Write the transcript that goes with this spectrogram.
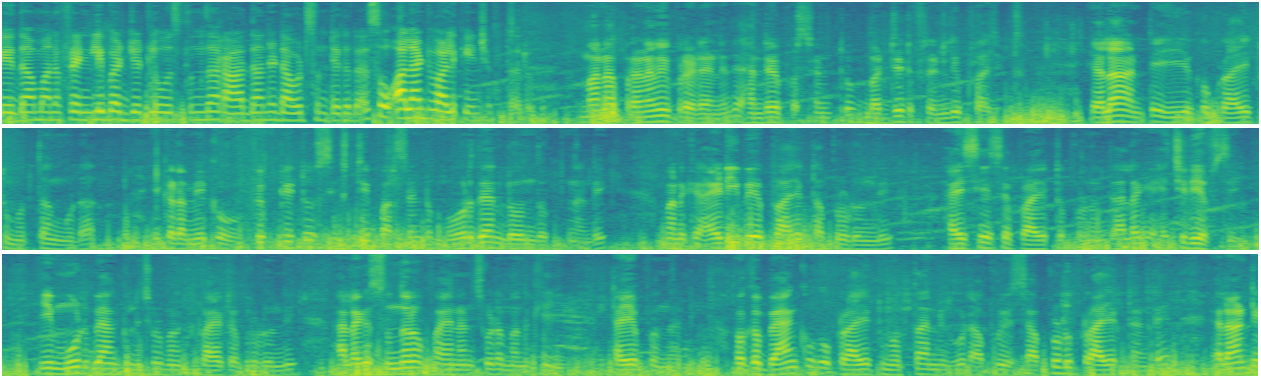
లేదా? మన ఫ్రెండ్లీ బడ్జెట్లో వస్తుందా? రాదా? అనే డౌట్స్ ఉంటాయి కదా. సో అలాంటి వాళ్ళకి ఏం చెప్తారు? మన ప్రణవి ప్రైడ్ అనేది hundred percent budget friendly project ఎలా అంటే ఈ యొక్క ప్రాజెక్ట్ మొత్తం కూడా ఇక్కడ మీకు fifty to sixty percent more than loan దొరుకుతుందండి. మనకి ఐడిబిఐ ప్రాజెక్ట్ అప్రూవ్డ్ ఉంది. ఐసిఐసిఐ ప్రాజెక్ట్ అప్రూవ్డ్ ఉంది. అలాగే హెచ్డిఎఫ్సి ఈ మూడు బ్యాంకుల నుంచి కూడా మనకి ప్రాజెక్ట్ అప్రూవ్డ్ ఉంది. అలాగే సుందరం ఫైనాన్స్ కూడా మనకి టైఅప్ ఉందండి. ఒక బ్యాంకు ఒక ప్రాజెక్ట్ మొత్తాన్ని కూడా అప్రూవ్ చేసి అప్రూవ్డ్ ప్రాజెక్ట్ అంటే ఎలాంటి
